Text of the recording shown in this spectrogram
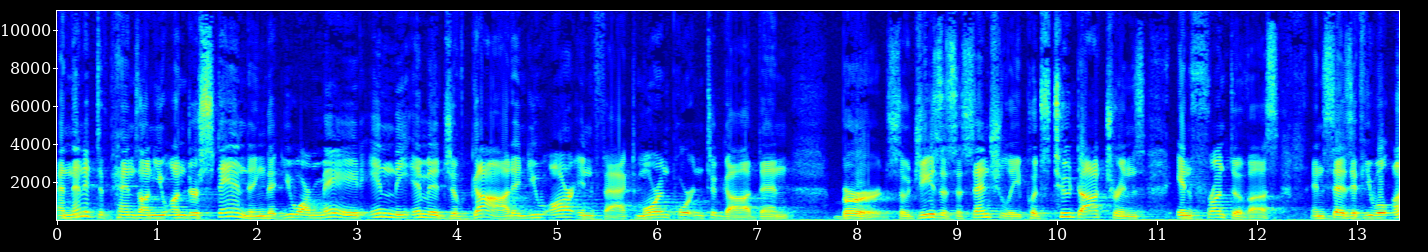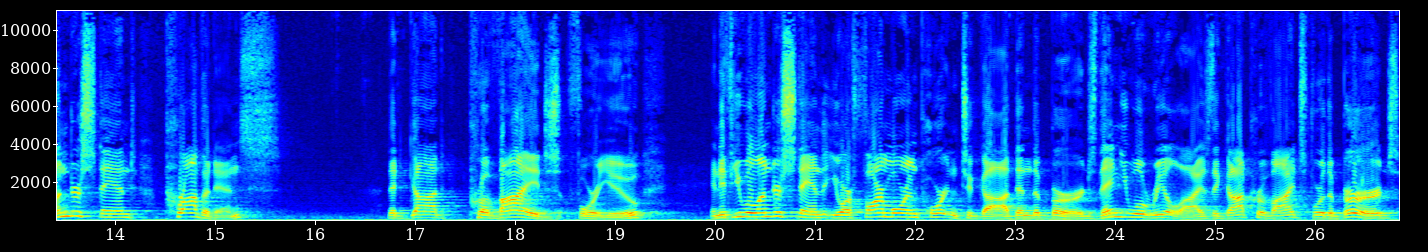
And then it depends on you understanding that you are made in the image of God and you are, in fact, more important to God than birds. So Jesus essentially puts two doctrines in front of us and says if you will understand providence, that God provides for you, and if you will understand that you are far more important to God than the birds, then you will realize that God provides for the birds.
